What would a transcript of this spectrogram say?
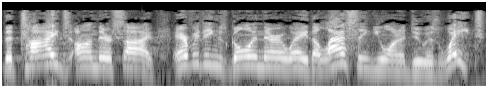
the tide's on their side, everything's going their way, the last thing you want to do is wait.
